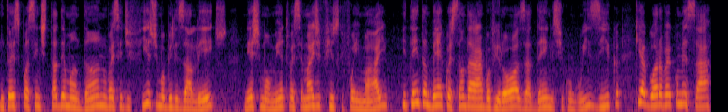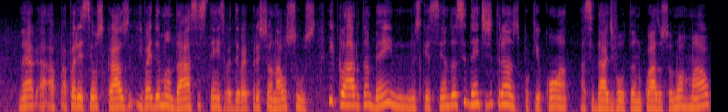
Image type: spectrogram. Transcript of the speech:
Então esse paciente está demandando, vai ser difícil de mobilizar leitos. Neste momento vai ser mais difícil que foi em maio. E tem também a questão da arbovirose, a dengue, chikungunya e zika, que agora vai começar né, a, aparecer os casos e vai demandar assistência, vai, vai pressionar o SUS. E claro, também, não esquecendo acidentes de trânsito, porque com a, a cidade voltando quase ao seu normal,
